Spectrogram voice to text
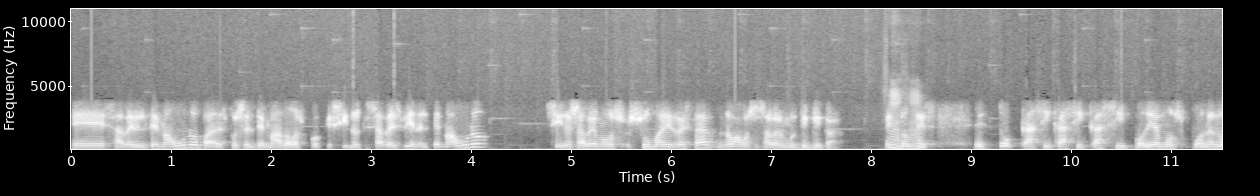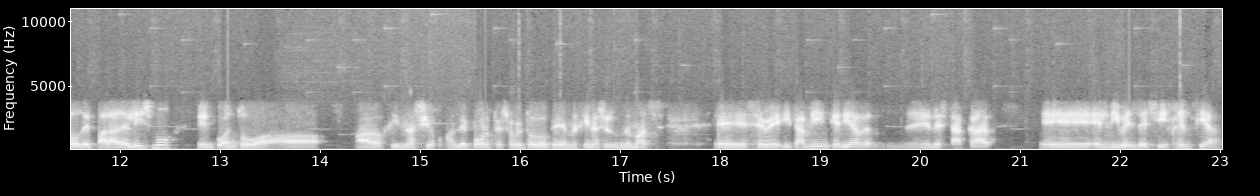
eh, saber el tema 1 para después el tema 2, porque si no te sabes bien el tema 1, si no sabemos sumar y restar, no vamos a saber multiplicar. Entonces, esto casi, casi, casi podríamos ponerlo de paralelismo en cuanto a, al gimnasio, al deporte, sobre todo, que en el gimnasio es donde más eh, se ve. Y también quería eh, destacar eh, el nivel de exigencia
